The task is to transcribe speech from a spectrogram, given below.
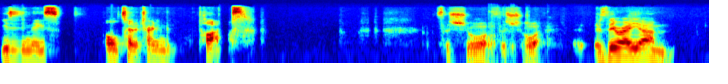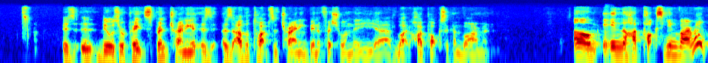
using these alternate training types. For sure, for sure. Is there a um, is, is, there was repeat sprint training? Is is other types of training beneficial in the uh, like hypoxic environment? Um, in the hypoxic environment.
